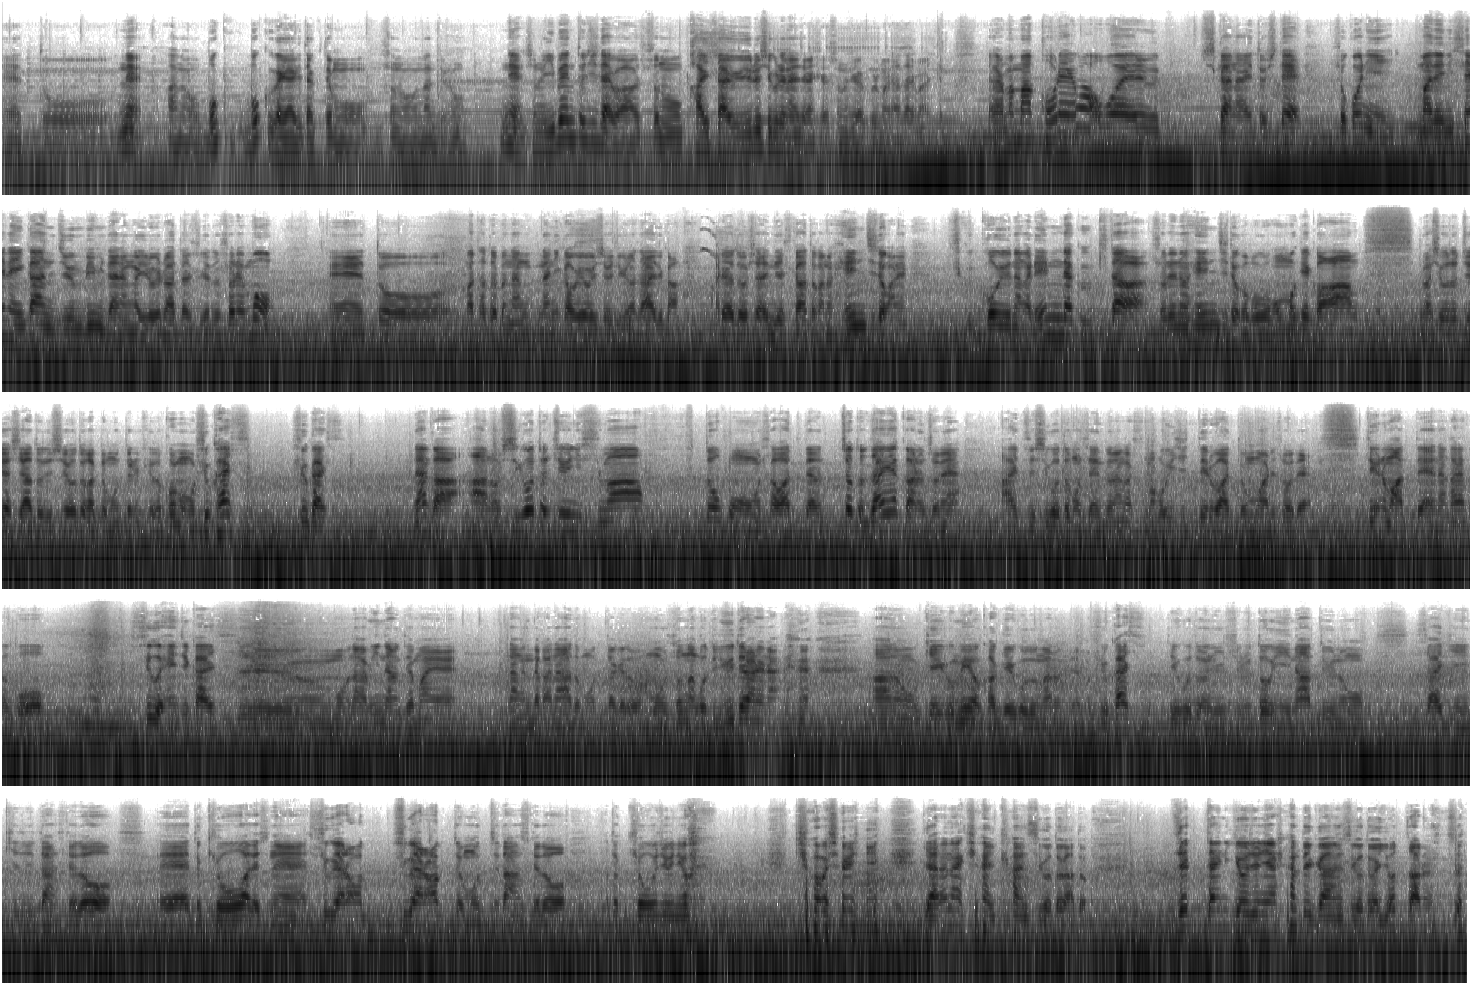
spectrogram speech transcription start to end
えー、っと、ね、あの、僕、僕がやりたくても、その、なんていうの？ね、そのイベント自体はその開催を許してくれないじゃないですかその日が来るまで当たり前ですけど。だからまあまあこれは覚えるしかないとしてそこにまでにせねいかん準備みたいなのがいろいろあったんですけどそれもえー、っと、まあ、例えば何かを用意しておいてくださいとか、あれはどうしたらいいんですかとかの返事とかね、こういうなんか連絡来た、それの返事とか僕ほんま結構、ああ、今仕事中やし、後でしようとかって思ってるんですけど、これももうすぐ返す。すぐ返す。なんか、あの、仕事中にスマートフォンを触ってたら、ちょっと罪悪感あるんですよね。あいつ仕事もせんとなんかスマホいじってるわって思われそうで。っていうのもあって、なかなかこう、すぐ返事返すなんかみんなの手前なんだかなと思ったけどもうそんなこと言うてられない。あの結局迷惑かけることになるんでもう週返すっていうことにするといいなというのを最近気づいたんですけどえっ、ー、と今日はですねすぐやろうすぐやろうって思ってたんですけどあと今日中に 今日中にやらなきゃいかん仕事がと絶対に今日中にやらなきゃいかん仕事が4つあるんですよ。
